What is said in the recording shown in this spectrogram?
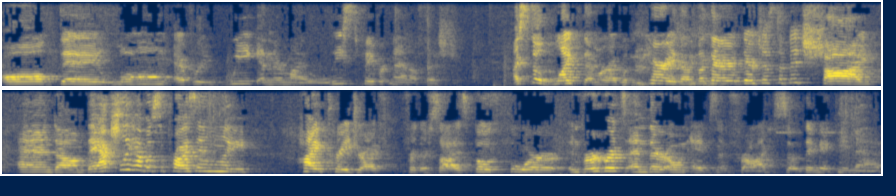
all day long, every week, and they're my least favorite nanofish. I still like them, or I wouldn't carry them, but they're they're just a bit shy, and um, they actually have a surprisingly high prey drive for their size, both for invertebrates and their own eggs and fry. So they make me mad.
